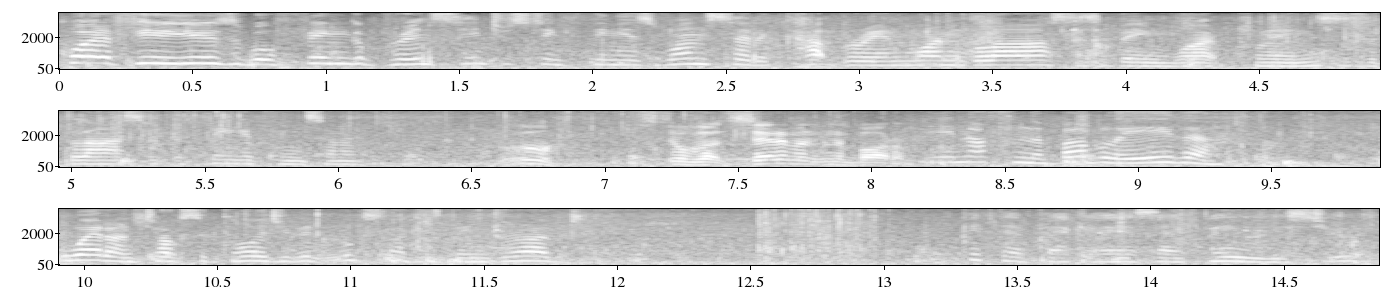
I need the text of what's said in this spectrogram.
Quite a few usable fingerprints. Interesting thing is, one set of cutlery and one glass has been wiped clean. This is the glass with the fingerprints on it. Oh, still got sediment in the bottom. Yeah, not from the bubbly either. We'll wait on toxicology, but it looks like it's been drugged. Get that back ASAP, will you, Stuart?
